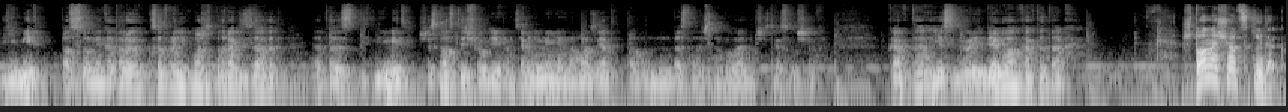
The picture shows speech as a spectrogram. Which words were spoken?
лимит по сумме, который сотрудник может потратить за год. Это лимит 16 тысяч рублей, но тем не менее, на мой взгляд, этого достаточно бывает в большинстве случаев. Как-то, если говорить бегло, как-то так. Что насчет скидок?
